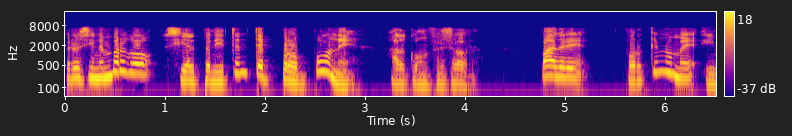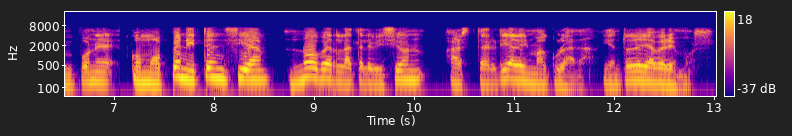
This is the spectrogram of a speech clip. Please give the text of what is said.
Pero sin embargo, si el penitente propone al confesor, Padre, ¿por qué no me impone como penitencia no ver la televisión hasta el día de la Inmaculada? Y entonces ya veremos.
